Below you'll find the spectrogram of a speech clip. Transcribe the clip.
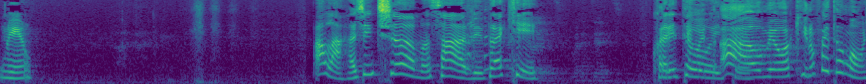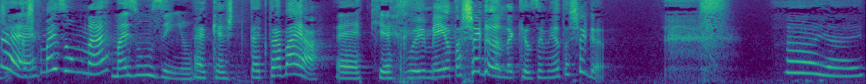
Meu. Ah lá, a gente chama, sabe? Pra quê? 48. Ah, o meu aqui não foi tão longe. É. Acho que mais um, né? Mais umzinho. É que a gente tem que trabalhar. É, porque. O e-mail tá chegando aqui, os e-mails tá chegando. Ai, ai.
